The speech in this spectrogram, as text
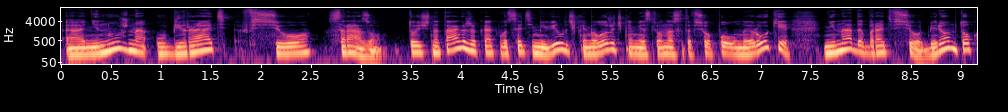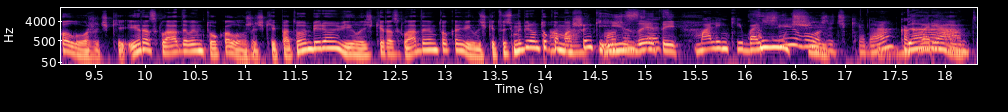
э, не нужно убирать все сразу точно так же, как вот с этими вилочками, ложечками, если у нас это все полные руки, не надо брать все. Берем только ложечки и раскладываем только ложечки. Потом берем вилочки, раскладываем только вилочки. То есть мы берем только ага. машинки Можем и из этой маленькие большие кучи. ложечки, да, как да. вариант,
